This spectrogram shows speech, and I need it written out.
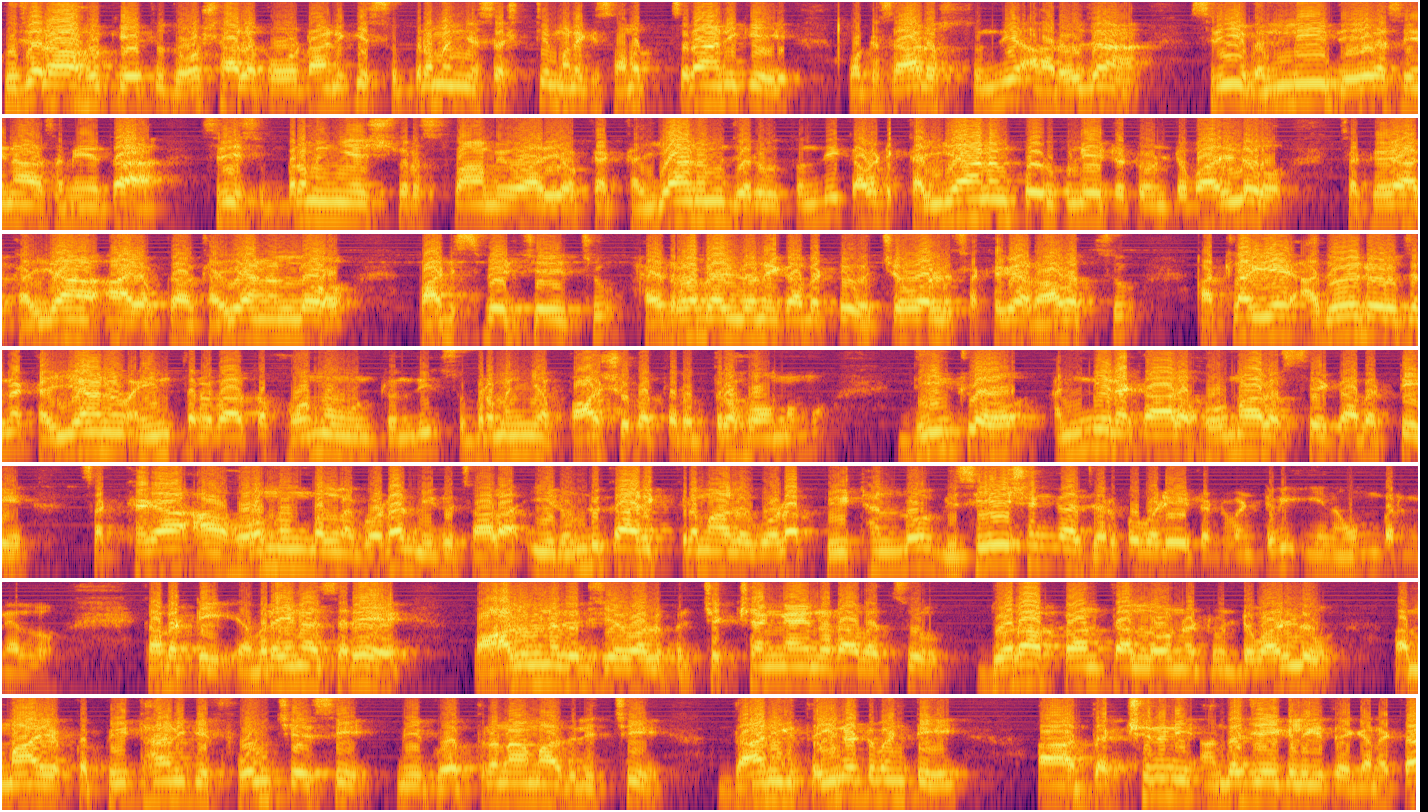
కుజరాహుకేతు దోషాలు పోవడానికి సుబ్రహ్మణ్య షష్ఠి మనకి సంవత్సరానికి ఒకసారి వస్తుంది. ఆ రోజున శ్రీ వల్లీ దేవసేన సమేత శ్రీ సుబ్రహ్మణ్యేశ్వర స్వామి వారి యొక్క కళ్యాణం జరుగుతుంది. కాబట్టి కళ్యాణం కోరుకునేటటువంటి వాళ్ళు చక్కగా కళ్యాణ ఆ యొక్క కళ్యాణంలో పార్టిసిపేట్ చేయొచ్చు. హైదరాబాద్లోనే కాబట్టి వచ్చేవాళ్ళు చక్కగా రావచ్చు. అట్లాగే అదే రోజున కళ్యాణం అయిన తర్వాత హోమం ఉంటుంది. సుబ్రహ్మణ్య పాశుపత రుద్ర హోమము దీంట్లో అన్ని రకాల హోమాలు వస్తాయి కాబట్టి చక్కగా ఆ హోమం వలన కూడా మీకు చాలా ఈ రెండు కార్యక్రమాలు కూడా పీఠంలో విశేషంగా జరుపబడేటటువంటివి ఈ నవంబర్ నెలలో. కాబట్టి ఎవరైనా సరే పాల్గొనదలిచే వాళ్ళు ప్రత్యక్షంగా అయినా రావచ్చు. దూర ప్రాంతాల్లో ఉన్నటువంటి వాళ్ళు మా యొక్క పీఠానికి ఫోన్ చేసి మీ గోత్రనామాదులు ఇచ్చి దానికి తగినటువంటి ఆ దక్షిణని అందజేయగలిగితే గనక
